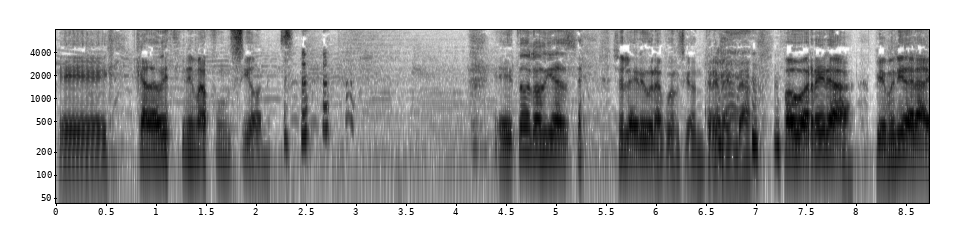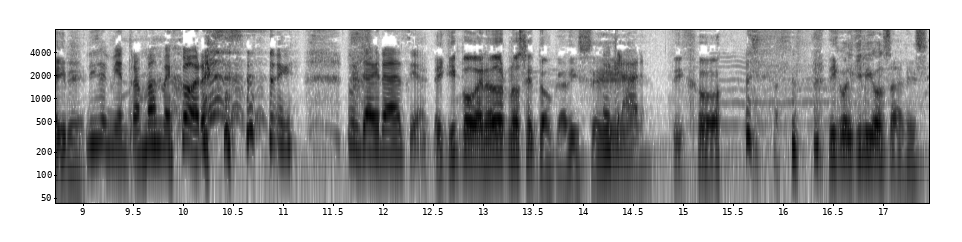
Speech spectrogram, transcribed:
eh, cada vez tiene más funciones. Eh, todos los días yo le agrego una función tremenda. Pau Barrera, bienvenida al aire. Dice, mientras más mejor. Muchas gracias. Equipo ganador no se toca, dice. Eh, claro. Dijo, dijo el Kili González.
